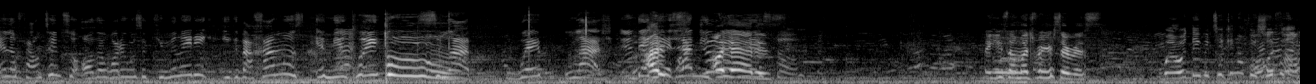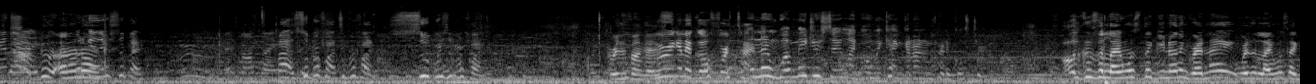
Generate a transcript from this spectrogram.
in the fountain, so all the water was accumulating. Y bajamos, y me and Boom! slap, whip, lash. They I- let me oh, yeah, it is. Thank you so much for your service. Why would they be taking off their oh, seatbelts? Dude, I don't Okay, know. they're super. But super fun, super fun. Super, super fun. Really fun, guys. We were gonna go fourth time. And then what made you say like, oh, we can't get on Incredicoaster? Oh, because the line was like, you know, in Grad Nite where the line was like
